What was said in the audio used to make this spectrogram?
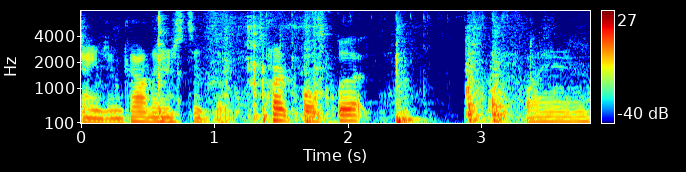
Changing colors to the purple foot. Plan.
